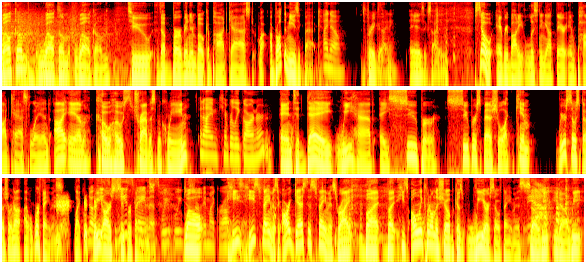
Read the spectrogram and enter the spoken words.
Welcome, welcome, welcome to the Bourbon and Bokeh podcast. I brought the music back. I know. It's pretty good. exciting. It is exciting. so, everybody listening out there in podcast land, I am co host Travis McQueen. And I am Kimberly Garner. And today we have a super, super special, like Kim, we're so special. Not I- we're famous. Like No, we he's- are he's super famous. We, we just Well, are in my garage. He's again. he's famous. Like our guest is famous, right? But but he's only coming on the show because we are so famous. So Yeah. we you know we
